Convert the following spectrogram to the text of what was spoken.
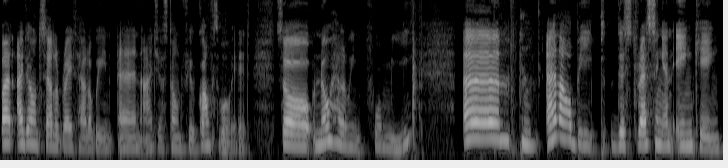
but I don't celebrate Halloween and I just don't feel comfortable with it. So, no Halloween for me. Um, and I'll be distressing and inking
